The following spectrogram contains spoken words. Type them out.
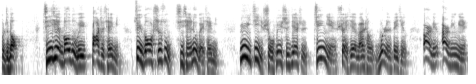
不知道，极限高度为八十千米，最高时速七千六百千米。预计首飞时间是今年率先完成无人飞行，二零二零年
